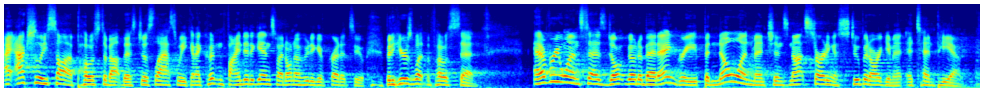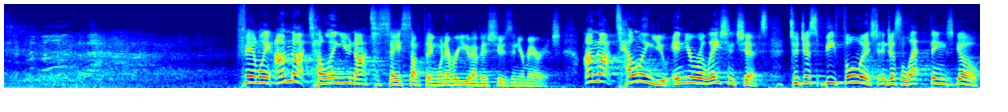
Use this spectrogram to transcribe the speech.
I actually saw a post about this just last week and I couldn't find it again, so I don't know who to give credit to. But here's what the post said Everyone says don't go to bed angry, but no one mentions not starting a stupid argument at 10 p.m. Family, I'm not telling you not to say something whenever you have issues in your marriage. I'm not telling you in your relationships to just be foolish and just let things go.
